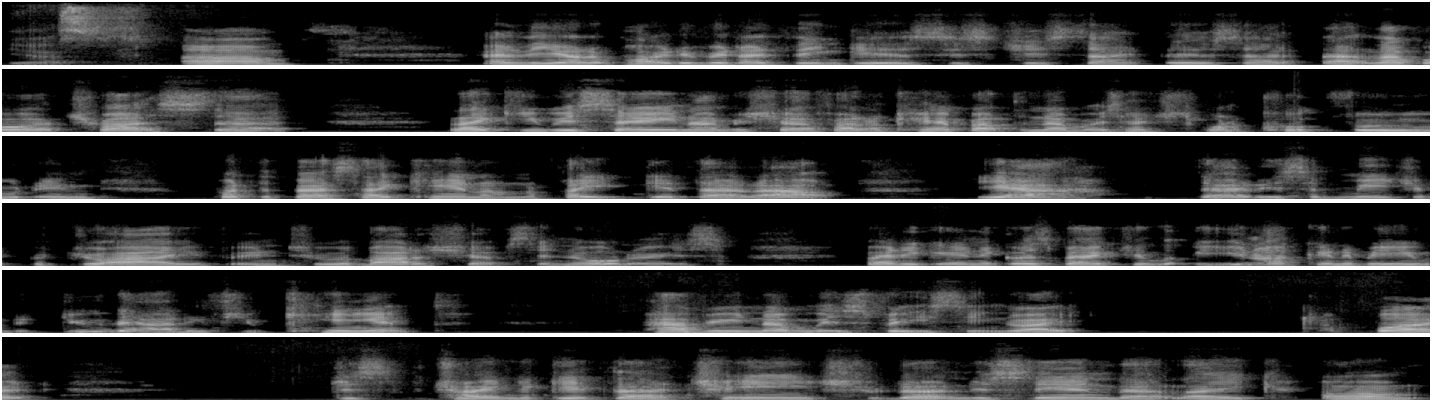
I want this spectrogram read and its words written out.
Yes. Um, and the other part of it, I think, is is just that there's that, that level of trust that like you were saying, I'm a chef. I don't care about the numbers. I just want to cook food and put the best I can on the plate and get that out. Yeah, that is a major drive into a lot of chefs and owners. But again, it goes back to you're not going to be able to do that if you can't have your numbers facing right. But just trying to get that change to understand that, like, um,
